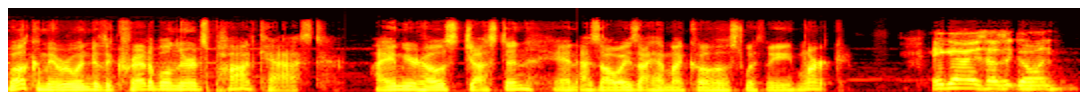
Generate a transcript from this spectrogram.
Welcome, everyone, to the Credible Nerds podcast. I am your host, Justin, and as always, I have my co host with me, Mark. Hey guys, how's it going?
